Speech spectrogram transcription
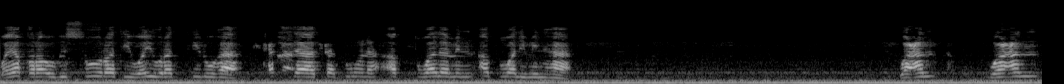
ويقرأ بالسورة ويرتلها حتى تكون أطول من أطول منها. وعن وعن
